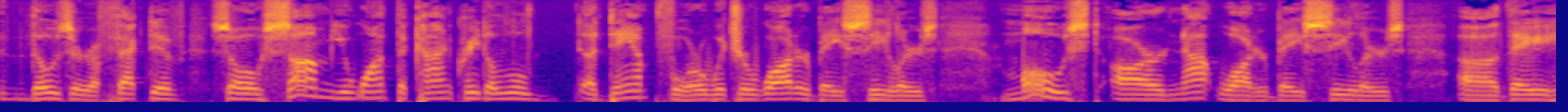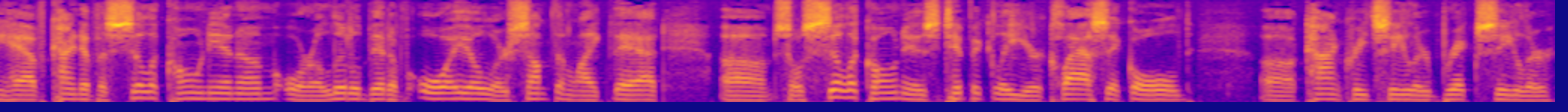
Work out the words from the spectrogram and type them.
those are effective. So, some you want the concrete a little a damp for, which are water based sealers. Most are not water based sealers. Uh, they have kind of a silicone in them or a little bit of oil or something like that. Um, so, silicone is typically your classic old uh, concrete sealer, brick sealer.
